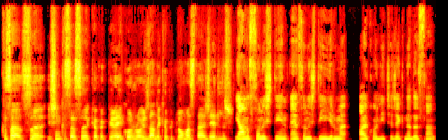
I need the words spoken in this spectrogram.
kısası, işin kısası köpük birayı korur. O yüzden de köpüklü olması tercih edilir. Yalnız son içtiğin, en son içtiğin 20 alkollü içecek ne desen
